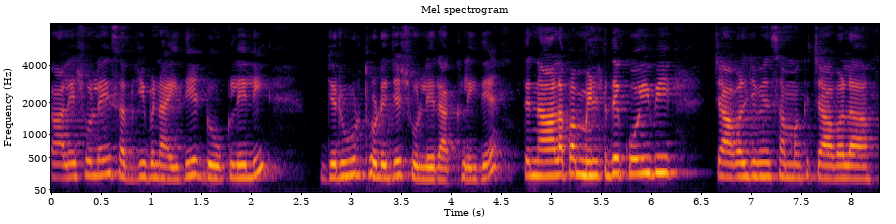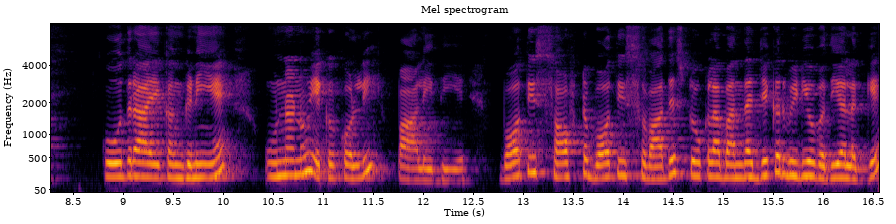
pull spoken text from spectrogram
ਕਾਲੇ ਛੋਲੇ ਦੀ ਸਬਜ਼ੀ ਬਣਾਈ ਦੀ ਹੈ ਡੋਕਲੇ ਲਈ। ਜ਼ਰੂਰ ਥੋੜੇ ਜਿਹੇ ਛੋਲੇ ਰੱਖ ਲਈਦੇ ਆ। ਤੇ ਨਾਲ ਆਪਾਂ ਮਿਲਟ ਦੇ ਕੋਈ ਵੀ ਚਾਵਲ, ਜਿਵੇਂ ਸਮਕ ਚਾਵਲ ਆ, ਕੋਦਰਾ ਏ ਕੰਗਣੀ ਏ ਉਹਨਾਂ ਨੂੰ ਇੱਕ ਕੌਲੀ ਪਾ ਲਈਦੀ ਏ। ਬਹੁਤ ਹੀ ਸੌਫਟ ਬਹੁਤ ਹੀ ਸਵਾਦਿਸ਼ਟ ਢੋਕਲਾ ਬਣਦਾ ਜੇਕਰ ਵੀਡੀਓ ਵਧੀਆ ਲੱਗੇ,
